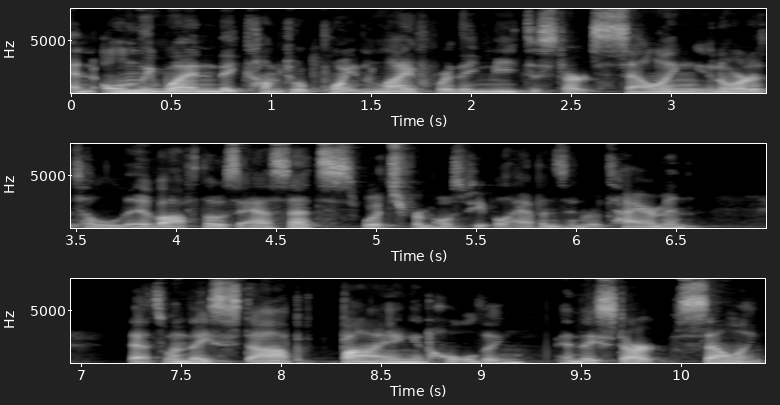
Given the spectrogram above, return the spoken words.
And only when they come to a point in life where they need to start selling in order to live off those assets, which for most people happens in retirement, that's when they stop buying and holding and they start selling.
